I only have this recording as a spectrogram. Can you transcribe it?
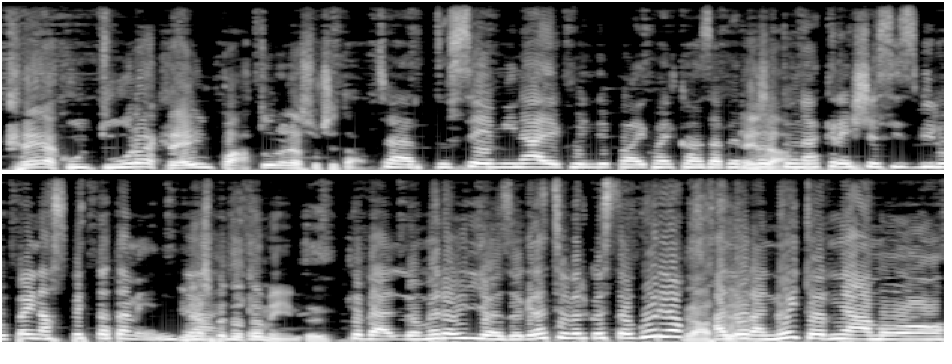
crea cultura, crea impatto nella società. Certo, semina e quindi poi qualcosa per esatto. fortuna cresce e si sviluppa inaspettatamente. Inaspettatamente. Anche. Che bello, meraviglioso. Grazie per questo augurio. Grazie. Allora noi torniamo,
